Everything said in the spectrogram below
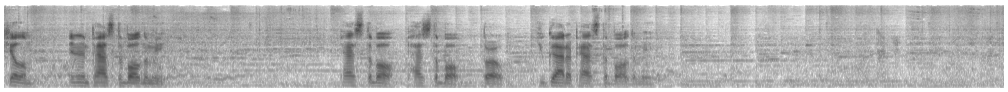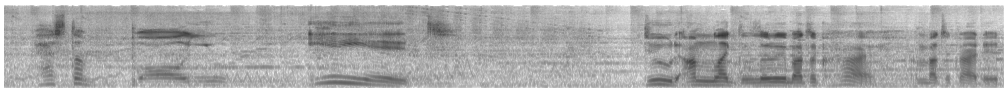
Kill him, and then pass the ball to me. Pass the ball, pass the ball. Bro, you gotta pass the ball to me. Pass the ball, you idiot. Dude, I'm like literally about to cry. I'm about to cry, dude.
